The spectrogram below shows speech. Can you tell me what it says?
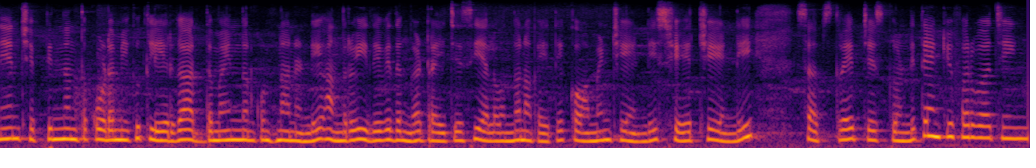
నేను చెప్పిందంతా కూడా మీకు క్లియర్గా అర్థమైంది అనుకుంటున్నానండి అందరూ ఇదే విధంగా ట్రై చేసి ఎలా ఉందో నాకైతే కామెంట్ చేయండి షేర్ చేయండి సబ్స్క్రైబ్ చేసుకోండి. Thank you for watching.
